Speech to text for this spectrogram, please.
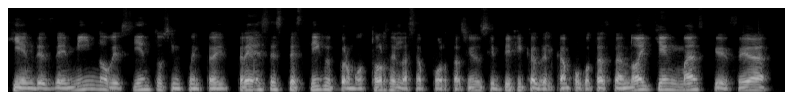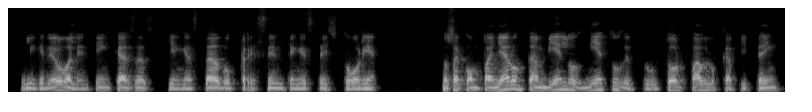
quien desde 1953 es testigo y promotor de las aportaciones científicas del campo Cotasta. No hay quien más que sea el ingeniero Valentín Casas quien ha estado presente en esta historia. Nos acompañaron también los nietos del productor Pablo Capitán,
